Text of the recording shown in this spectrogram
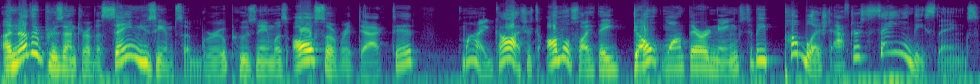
Another presenter of the same museum subgroup, whose name was also redacted, my gosh, it's almost like they don't want their names to be published after saying these things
